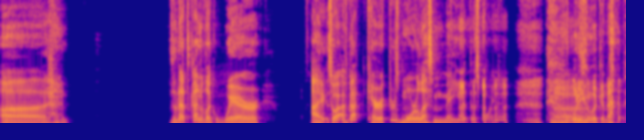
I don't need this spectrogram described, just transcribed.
uh, so that's kind of like where I. So I've got characters more or less made at this point. what are you looking at?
